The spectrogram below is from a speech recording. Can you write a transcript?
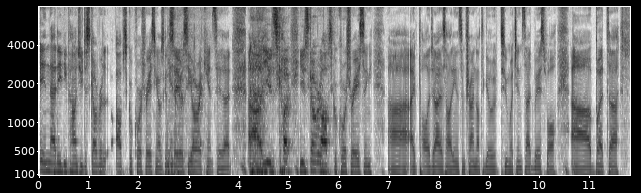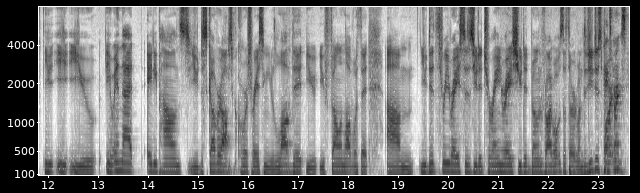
in that 80 pounds, you discovered obstacle course racing. I was going to say OCR. I can't say that. Uh, you discovered you discovered obstacle course racing. Uh, I apologize, audience. I'm trying not to go too much inside baseball. Uh, but uh, you, you you you in that 80 pounds. You discovered obstacle course racing. You loved it. You you fell in love with it. Um, you did three races. You did terrain race. You did bone frog. What was the third one? Did you do Spartan? Pittsburgh-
